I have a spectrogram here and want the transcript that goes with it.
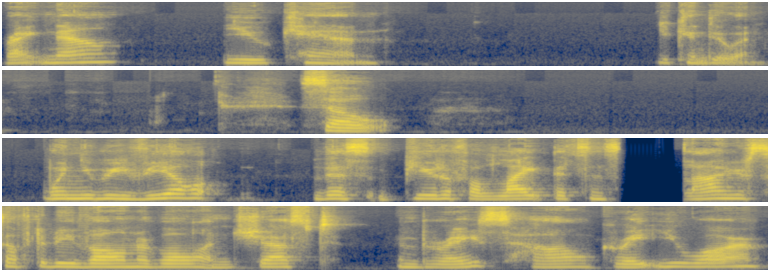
right now, you can. You can do it. So when you reveal this beautiful light that's inside, allow yourself to be vulnerable and just embrace how great you are.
